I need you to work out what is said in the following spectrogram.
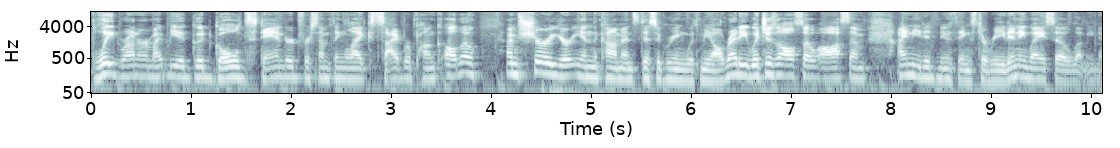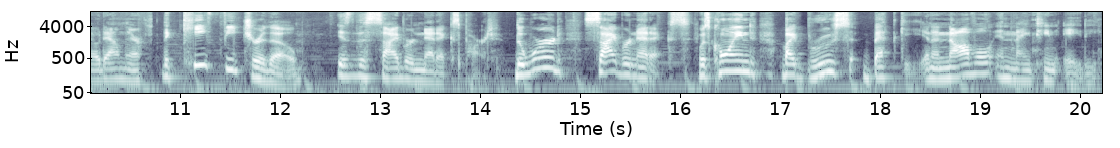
Blade Runner might be a good gold standard for something like Cyberpunk, although I'm sure you're in the comments disagreeing with me already, which is also awesome. I needed new things to read anyway, so let me know down there. The key feature, though, is the cybernetics part. The word cybernetics was coined by Bruce Bethke in a novel in 1980.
